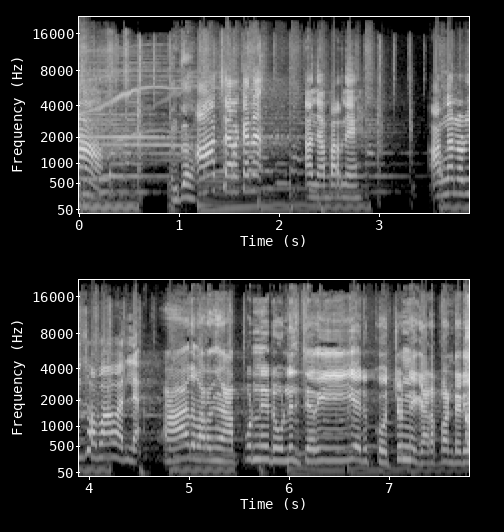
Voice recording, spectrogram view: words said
ആ. എന്താ? ആ ചെറുക്കന്. ആ ഞാൻ പറഞ്ഞേ. അങ്ങനെ ഒരു സ്വഭാവമല്ല ആര് പറഞ്ഞു അപ്പുണ്ണിയുടെ ഉള്ളിൽ ചെറിയൊരു കൊച്ചുണ്ണി കിടപ്പുണ്ടടി?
